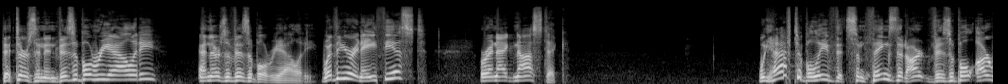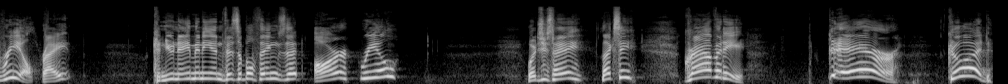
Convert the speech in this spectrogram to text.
that there's an invisible reality and there's a visible reality. Whether you're an atheist or an agnostic, we have to believe that some things that aren't visible are real, right? Can you name any invisible things that are real? What'd you say, Lexi? Gravity. Air. Good.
